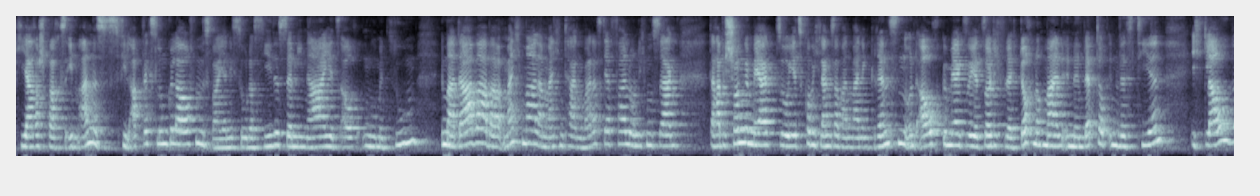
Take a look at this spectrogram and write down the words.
Chiara sprach es eben an, es ist viel Abwechslung gelaufen. Es war ja nicht so, dass jedes Seminar jetzt auch nur mit Zoom immer da war, aber manchmal, an manchen Tagen war das der Fall. Und ich muss sagen, da habe ich schon gemerkt, so jetzt komme ich langsam an meine Grenzen und auch gemerkt, so jetzt sollte ich vielleicht doch nochmal in den Laptop investieren. Ich glaube,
